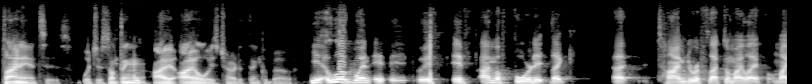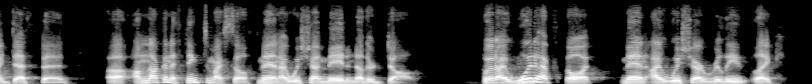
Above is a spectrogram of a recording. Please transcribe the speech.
finances, which is something I, I always try to think about. Yeah, look, when if if I'm afforded like uh, time to reflect on my life on my deathbed, uh, I'm not going to think to myself, man, I wish I made another dollar. But I would have thought, man, I wish I really like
